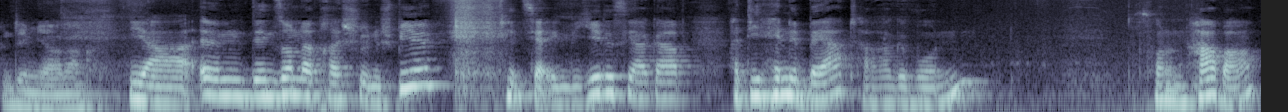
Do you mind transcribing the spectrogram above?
in dem Jahrgang? Ja, ähm, den Sonderpreis Schönes Spiel, den es ja irgendwie jedes Jahr gab, hat die Henne Bertha gewonnen. Von Haber.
